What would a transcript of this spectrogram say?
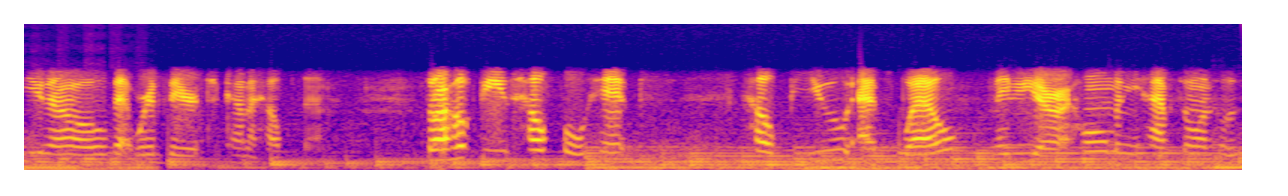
you know that we're there to kind of help them. So I hope these helpful hints help you as well. Maybe you're at home and you have someone who's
